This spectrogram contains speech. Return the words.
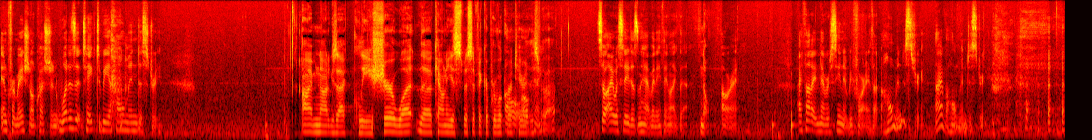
informational question. What does it take to be a home industry? I'm not exactly sure what the county's specific approval Oh, criteria is okay. for that. So Iowa City doesn't have anything like that? No. All right. I thought I'd never seen it before, and I thought, home industry? I have a home industry.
